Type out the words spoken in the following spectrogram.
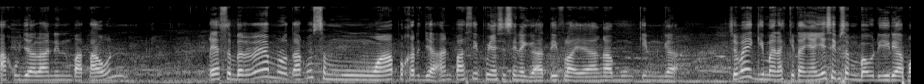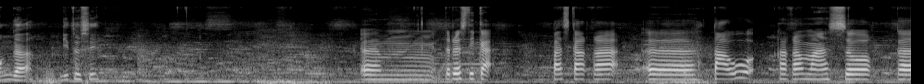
aku jalanin 4 tahun ya sebenarnya menurut aku semua pekerjaan pasti punya sisi negatif lah ya. Nggak mungkin nggak. Cuma ya gimana kitanya aja sih bisa membawa diri apa enggak. Gitu sih. Em, terus nih kak, pas kakak eh, tahu kakak masuk ke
